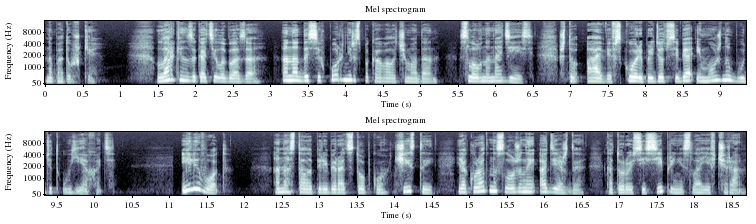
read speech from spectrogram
на подушке. Ларкин закатила глаза. Она до сих пор не распаковала чемодан, словно надеясь, что Ави вскоре придет в себя и можно будет уехать. Или вот. Она стала перебирать стопку чистой и аккуратно сложенной одежды, которую Сиси принесла ей вчера.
